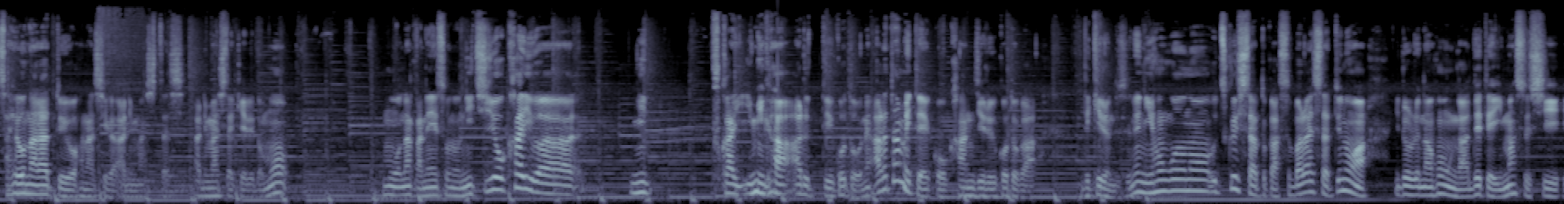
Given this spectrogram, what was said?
さようならというお話がありましたし、ありましたけれども、もうなんかね、その日常会話に深い意味があるっていうことをね、改めてこう感じることができるんですよね。日本語の美しさとか素晴らしさっていうのはいろいろな本が出ていますし、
